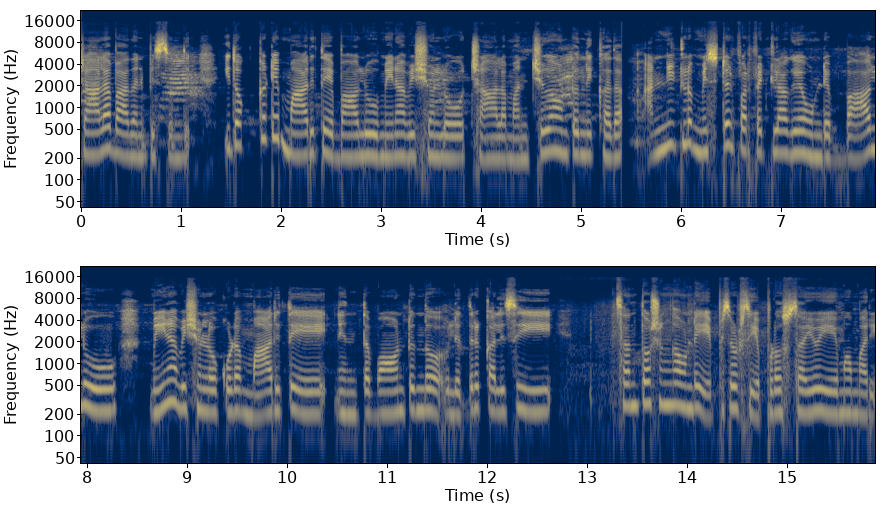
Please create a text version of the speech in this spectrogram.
చాలా బాధ అనిపిస్తుంది ఇదొక్కటి మారితే బాలు మీనా విషయంలో చాలా మంచిగా ఉంటుంది కదా. అన్నిట్లో మిస్టర్ పర్ఫెక్ట్ లాగే ఉండే బాలు మీనా విషయంలో కూడా మారితే ఎంత బాగుంటుందో వీళ్ళిద్దరు కలిసి సంతోషంగా ఉండే ఎపిసోడ్స్ ఎప్పుడొస్తాయో ఏమో మరి.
